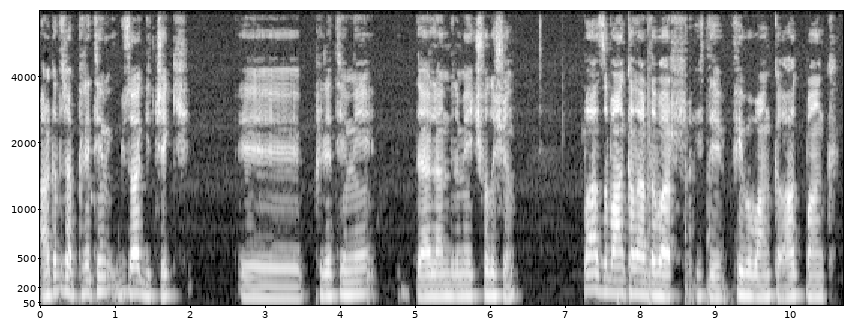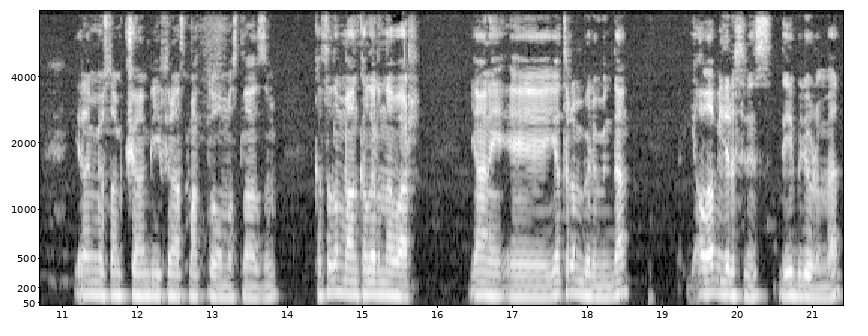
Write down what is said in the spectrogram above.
Arkadaşlar platin güzel gidecek. Ee, platini değerlendirmeye çalışın. Bazı bankalarda var. İşte FIBA Banka, Akbank, yanılmıyorsam QNB Finans Bank'ta olması lazım. Katılım bankalarında var. Yani e, yatırım bölümünden alabilirsiniz diye biliyorum ben.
